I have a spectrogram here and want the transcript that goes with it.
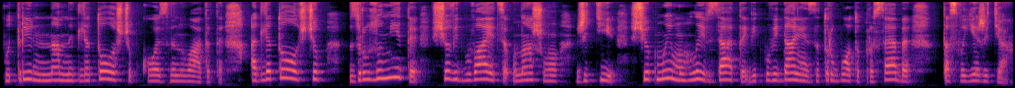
потрібне нам не для того, щоб когось звинуватити, а для того, щоб зрозуміти, що відбувається у нашому житті, щоб ми могли взяти відповідальність за турботу про себе та своє життя.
